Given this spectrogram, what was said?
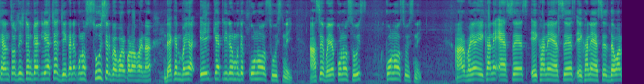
সেন্সর সিস্টেম ক্যাটলি আছে যেখানে কোনো সুইচের ব্যবহার করা হয় না। দেখেন ভাইয়া এই ক্যাটলিটার মধ্যে কোনো সুইচ নেই। আছে ভাইয়া কোনো সুইচ কোনো সুইচ নেই। আর ভাইয়া এখানে অ্যাসেস এখানে অ্যাসেস এখানে অ্যাসেস দেওয়ার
